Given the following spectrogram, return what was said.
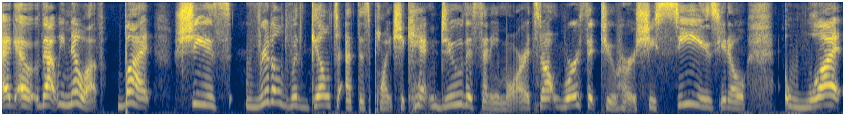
uh, that we know of, but she's riddled with guilt at this point. She can't do this anymore. It's not worth it to her. She sees, you know, what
